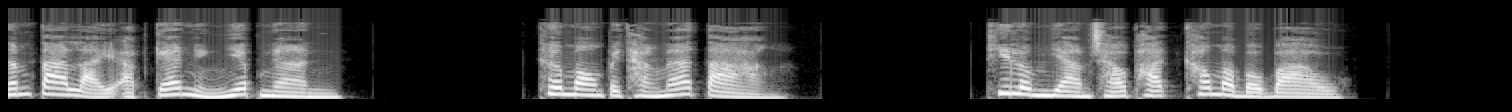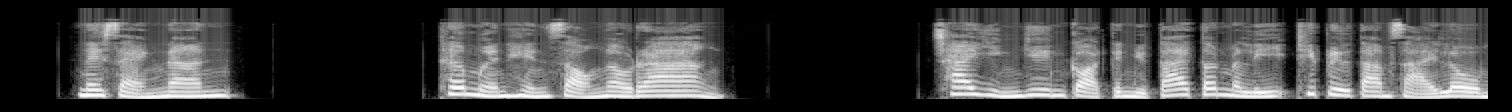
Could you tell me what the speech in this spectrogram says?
น้ำตาไหลอับแก้มอย่างเงียบงัน เธอมองไปทางหน้าต่าง ที่ลมยามเช้าพัดเข้ามาเบาๆ ในแสงนั้น เธอเหมือนเห็นสองเงาร่าง ชายหญิงยืนกอดกันอยู่ใต้ต้นมะลิที่ปลิวตามสายลม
